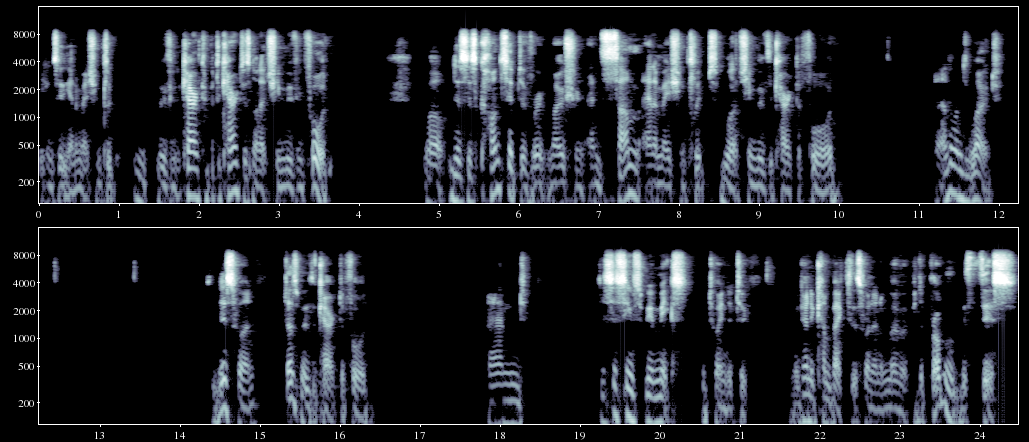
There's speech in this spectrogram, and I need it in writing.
You can see the animation clip moving the character, but the character is not actually moving forward. Well, there's this concept of root motion, and some animation clips will actually move the character forward, and other ones won't. So this one does move the character forward. And this just seems to be a mix between the two. We're going to come back to this one in a moment. But the problem with this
